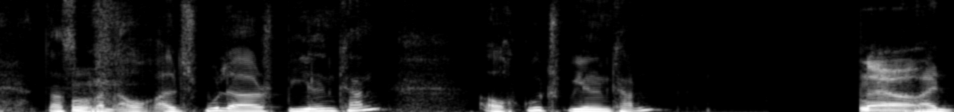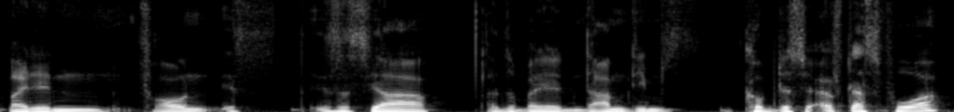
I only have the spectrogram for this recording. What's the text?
dass Uff. man auch als Schwuler spielen kann, auch gut spielen kann. naja. Bei, bei den Frauen ist, ist es ja, also bei den Damenteams kommt es ja öfters vor,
